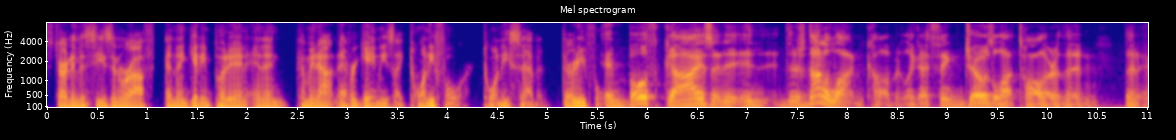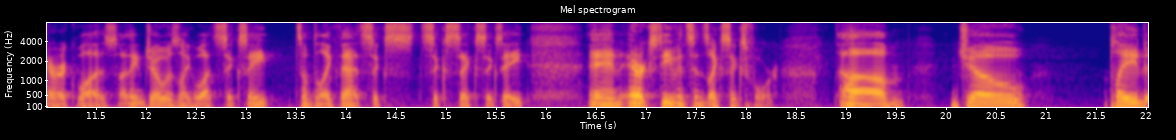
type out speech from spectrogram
starting the season rough and then getting put in and then coming out in every game he's like 24 27 34 and both guys and, and there's not a lot in common like i think joe's a lot taller than than eric was i think joe was like what six eight something like that six six six six eight. And eric stevenson's like six four. Um joe played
